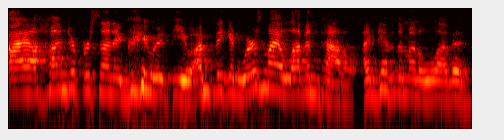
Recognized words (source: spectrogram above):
I 100% agree with you. I'm thinking, where's my 11 paddle? I'd give them an 11,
